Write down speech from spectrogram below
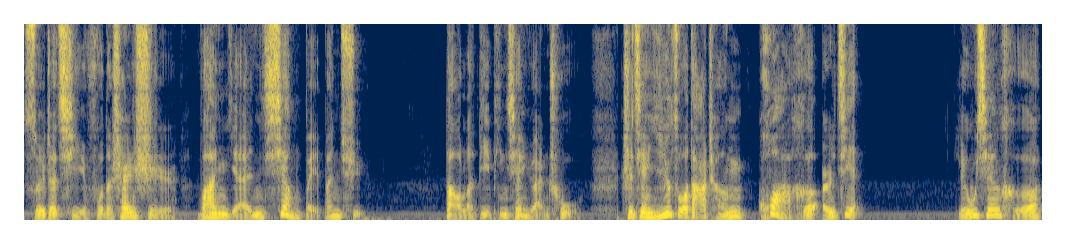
随着起伏的山势蜿蜒向北奔去，到了地平线远处，只见一座大城跨河而建。流仙河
